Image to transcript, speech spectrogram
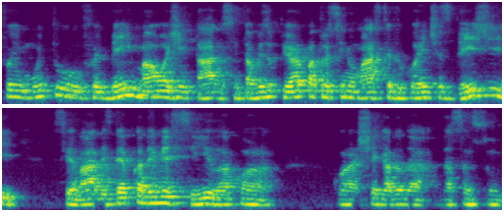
foi muito, foi bem mal ajeitado, assim, talvez o pior patrocínio master do Corinthians desde, sei lá, desde a época da MSI, lá com a, com a chegada da, da Samsung.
